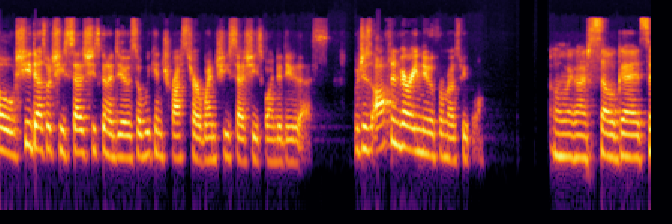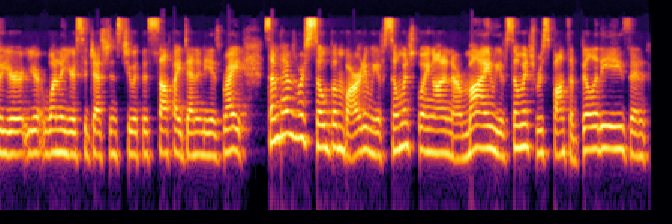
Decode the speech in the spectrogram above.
oh, she does what she says she's going to do, so we can trust her when she says she's going to do this." Which is often very new for most people. Oh my gosh, so good. So your your one of your suggestions too with the self-identity is right. Sometimes we're so bombarded, we have so much going on in our mind, we have so much responsibilities and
